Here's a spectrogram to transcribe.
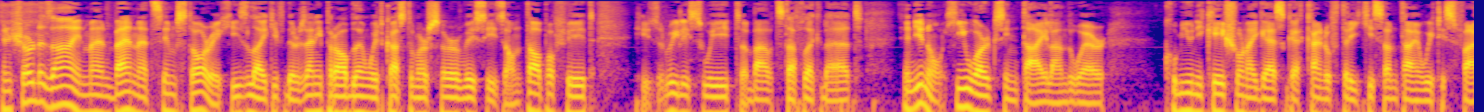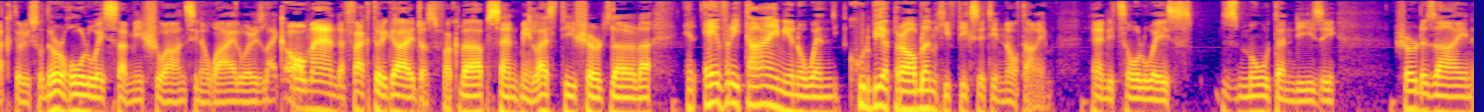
And Sure Design, man, Bennett, same story. He's like, if there's any problem with customer service, he's on top of it. He's really sweet about stuff like that. And, you know, he works in Thailand where communication, I guess, get kind of tricky sometimes with his factory. So there are always some issue once in a while where he's like, oh man, the factory guy just fucked up, sent me less t-shirts, da da da. And every time, you know, when it could be a problem, he fixes it in no time. And it's always smooth and easy. Sure Design,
